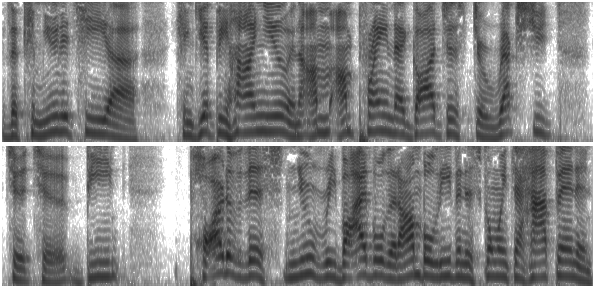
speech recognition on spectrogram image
the community uh, can get behind you. And I'm I'm praying that God just directs you to to be part of this new revival that I'm believing is going to happen. And,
